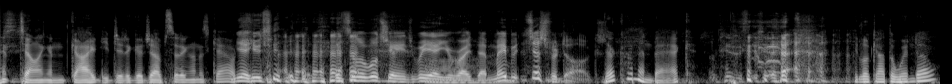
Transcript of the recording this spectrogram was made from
telling a guy he did a good job sitting on his couch. Yeah, you did. it's a little, we'll change. But yeah, you're right. That maybe it's just for dogs. They're coming back. you look out the window.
